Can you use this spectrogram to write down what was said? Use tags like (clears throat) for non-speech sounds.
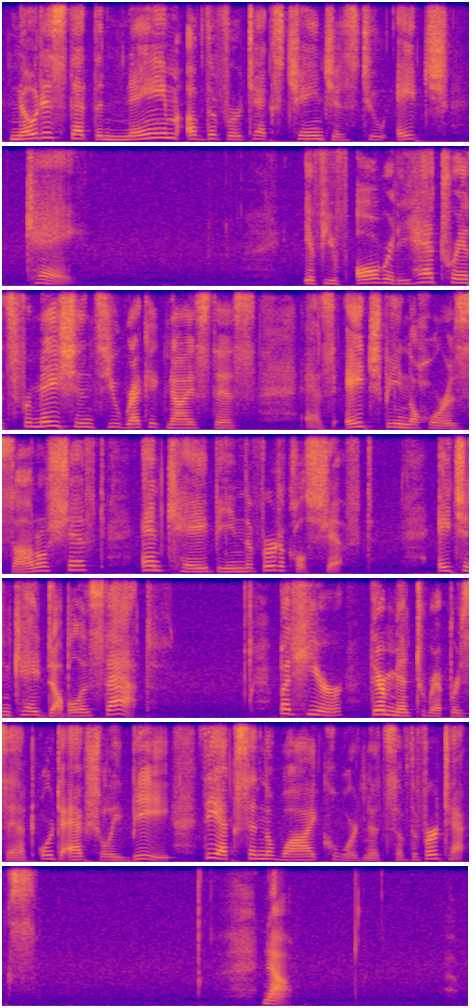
Notice that the name of the vertex changes to HK. If you've already had transformations, you recognize this as H being the horizontal shift and K being the vertical shift. H and K double as that. But here, they're meant to represent, or to actually be, the X and the Y coordinates of the vertex. Now,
